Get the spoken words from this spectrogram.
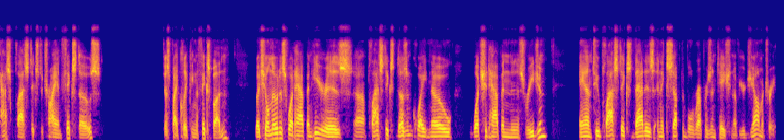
ask plastics to try and fix those just by clicking the fix button. But you'll notice what happened here is uh, plastics doesn't quite know what should happen in this region. And to plastics, that is an acceptable representation of your geometry.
